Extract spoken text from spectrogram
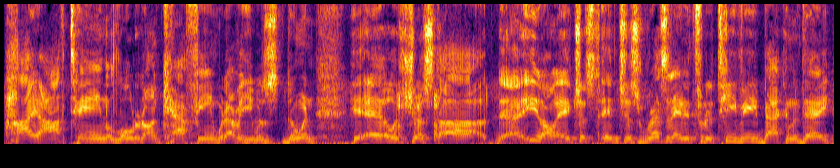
high octane, loaded on caffeine, whatever he was doing. It was just, uh, you know, it just it just resonated through the TV back in the day.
